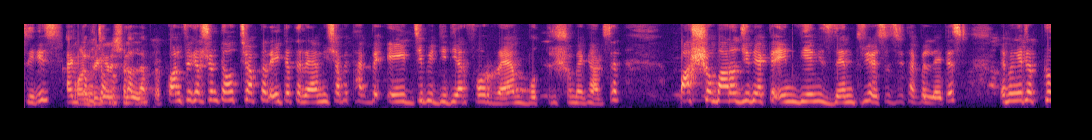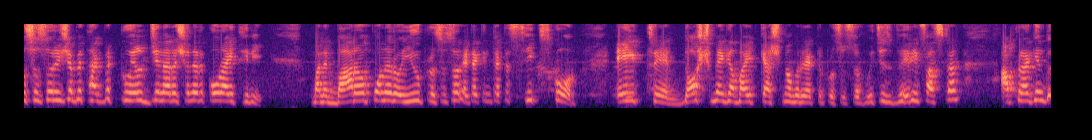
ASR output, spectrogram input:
সিরিজ একদম? চমৎকার ল্যাপটপ কনফিগারেশনটা হচ্ছে আপনার এইটাতে র্যাম হিসাবে থাকবে eight GB DDR four RAM বত্রিশশো মেগাহার্টস এর। পাঁচশো বারো জিবি একটা এনভিএমই জেন থ্রি এসএসডি থাকবে লেটেস্ট এবং এটা প্রসেসর হিসাবে থাকবে টুয়েলভ জেনারেশনের কোরাই থ্রি মানে বারো পনেরো ইউ প্রসেসর এটা কিন্তু একটা সিক্স কোর এইট থ্রেড দশ মেগাবাইট ক্যাশ মেমোরির একটা processor which is very faster আপনারা কিন্তু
